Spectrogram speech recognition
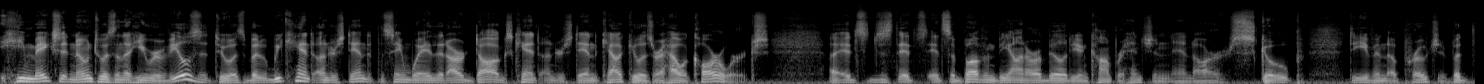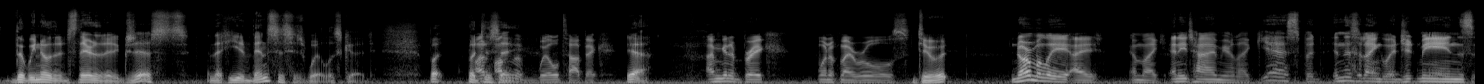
he makes it known to us and that he reveals it to us but we can't understand it the same way that our dogs can't understand calculus or how a car works. Uh, it's just it's it's above and beyond our ability and comprehension and our scope to even approach it. But that we know that it's there that it exists and that he evinces his will is good. But but on, to say on the will topic, yeah. I'm gonna break one of my rules. do it. Normally, I am like, anytime you're like, yes, but in this language it means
